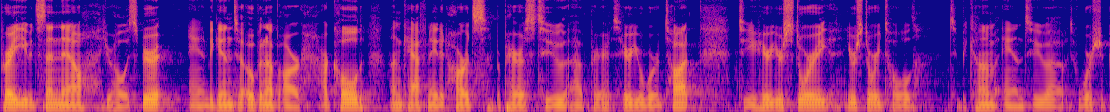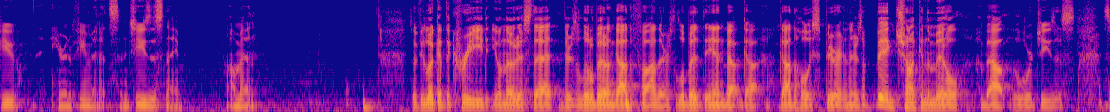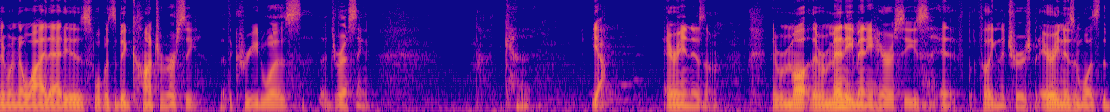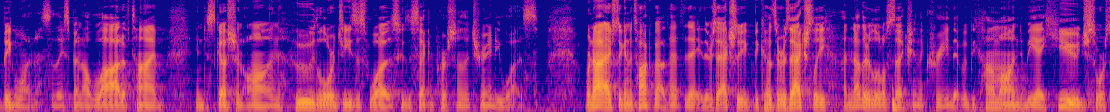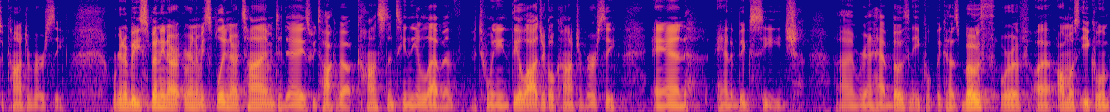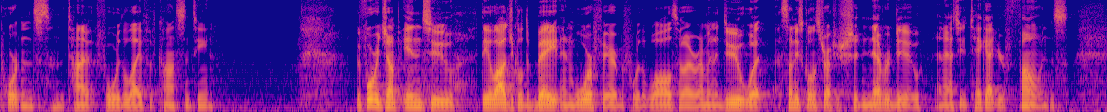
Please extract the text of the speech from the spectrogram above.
pray you would send now your Holy Spirit and begin to open up our, our cold, uncaffeinated hearts, and prepare us to uh, hear your word taught, to hear your story, your story told, to become and to, uh, to worship you here in a few minutes. In Jesus' name, amen. So if you look at the creed, you'll notice that there's a little bit on God the Father, there's a little bit at the end about God, God the Holy Spirit, and there's a big chunk in the middle about the Lord Jesus. Does anyone know why that is? What was the big controversy that the creed was addressing? Yeah, Arianism. There were, mo- there were many, many heresies eh, in the church, but Arianism was the big one. So they spent a lot of time in discussion on who the Lord Jesus was, who the second person of the Trinity was. We're not actually going to talk about that today. There's actually, because there is actually another little section in the Creed that would become on to be a huge source of controversy. We're going to be spending our, we're going to be splitting our time today as we talk about Constantine the Eleventh between theological controversy and and a big siege. Uh, and we're going to have both in equal because both were of uh, almost equal importance in the time for the life of Constantine. Before we jump into theological debate and warfare before the walls, however, I'm going to do what Sunday school instructors should never do and ask you to take out your phones.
